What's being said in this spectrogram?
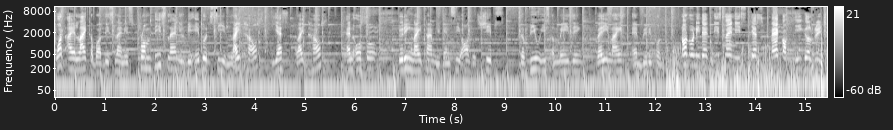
What I like about this land is from this land you'll be able to see lighthouse, yes lighthouse and also during night time you can see all the ships. The view is amazing, very nice and beautiful. Not only that, this land is just back of Eagle Range.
